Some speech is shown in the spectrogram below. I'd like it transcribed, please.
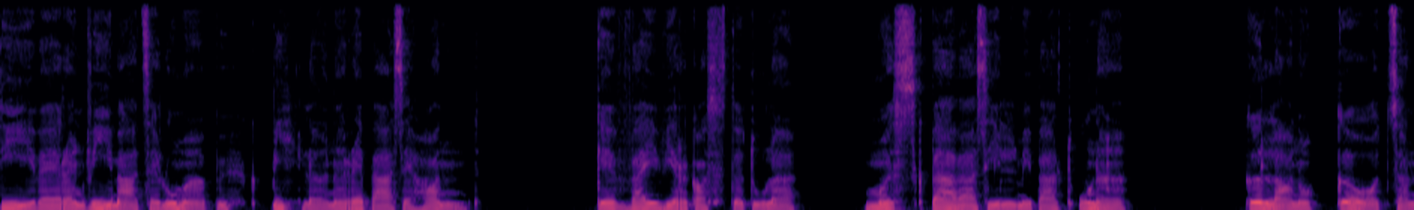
Tiiveeren viimätse lumepühk pihlõne rebäse hand. Keväi virgaste tule, mõsk päeväsilmi pealt une. kõllanokõ otsan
